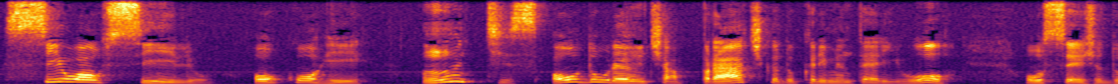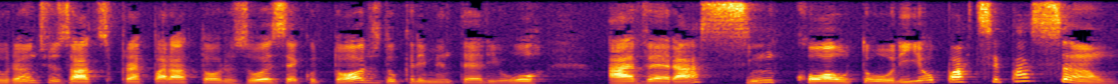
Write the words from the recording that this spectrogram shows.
Se o auxílio ocorrer antes ou durante a prática do crime anterior, ou seja, durante os atos preparatórios ou executórios do crime anterior, haverá sim coautoria ou participação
